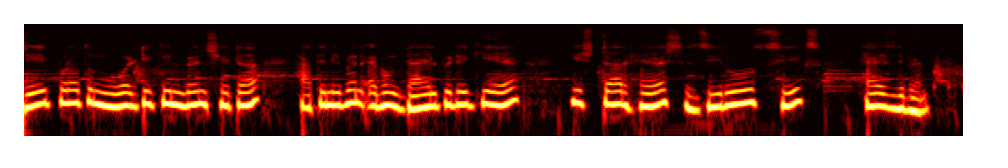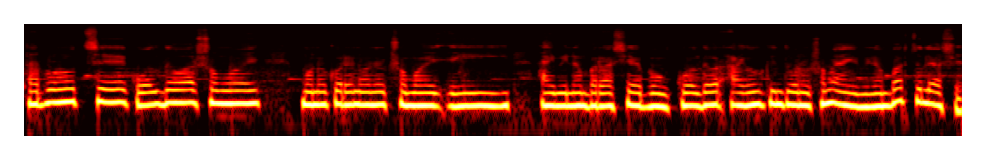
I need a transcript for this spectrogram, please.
যেই পুরাতন মোবাইলটি কিনবেন সেটা হাতে নেবেন এবং ডায়াল পেডে গিয়ে star hash zero six hash দিবেন। তারপর হচ্ছে কল দেওয়ার সময়, মনে করেন অনেক সময় এই আইমি নাম্বার আসে এবং কল দেওয়ার আগেও কিন্তু অনেক সময় আইমি নাম্বার চলে আসে।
